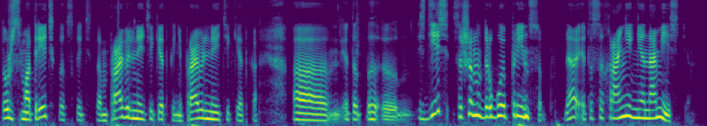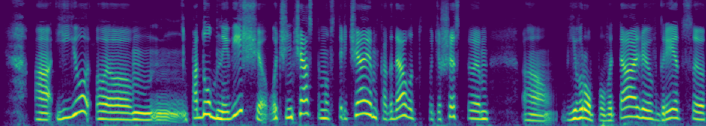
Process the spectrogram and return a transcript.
тоже смотреть, так сказать, там, правильная этикетка, неправильная этикетка. Э, это, э, здесь совершенно другой принцип, да, это сохранение на месте – А ее э, подобные вещи очень часто мы встречаем, когда вот путешествуем э, в Европу, в Италию, в Грецию.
